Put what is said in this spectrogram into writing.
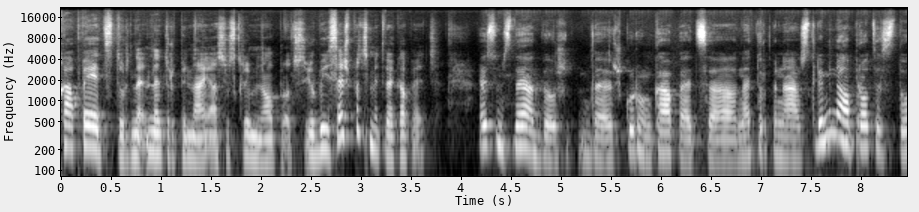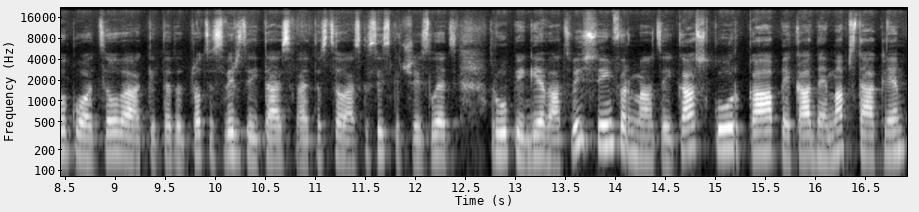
kāpēc tur ne, neturpinājās uz kriminālu procesu? Jo bija 16 vai kāpēc? Es jums neatbildēšu, kur un kāpēc neturpinājās krimināla procesa. To, ko cilvēki, tad procesa virzītājs vai tas cilvēks, kas izskata šīs lietas, rūpīgi ievāc visu informāciju, kas, kur, kā, pie kādiem apstākļiem.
